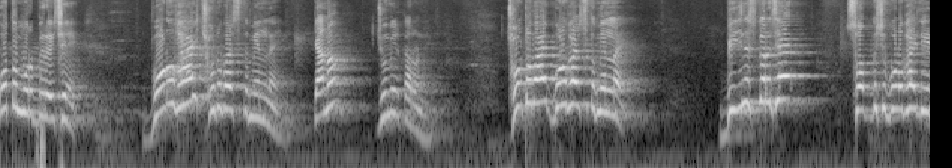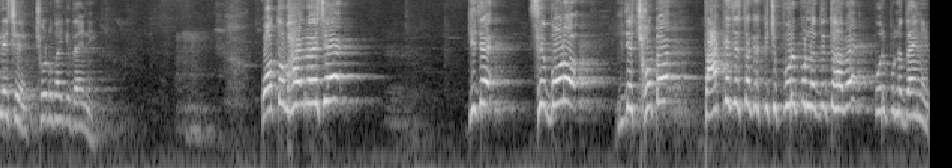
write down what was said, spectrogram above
কত মুরব্বী রয়েছে, বড় ভাই ছোট ভাইয়ের সাথে মেল নেয়। কেন? জমির কারণে। ছোট ভাই বড় ভাইয়ের সাথে মেল নেয়। বিজনেস করেছে সব কিছু বড় ভাই নিয়ে নিয়েছে ছোট ভাইকে দেয়নি। কত ভাই রয়েছে? কি যে সে বড় যে ছোট, তাকে যে তাকে কিছু পরিপূর্ণ দিতে হবে, পরিপূর্ণ দেয়নি।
